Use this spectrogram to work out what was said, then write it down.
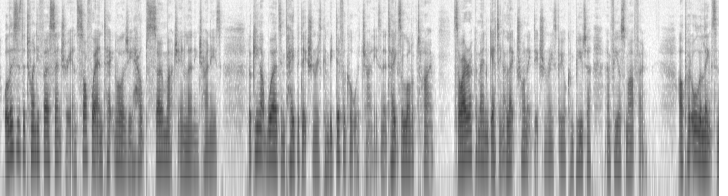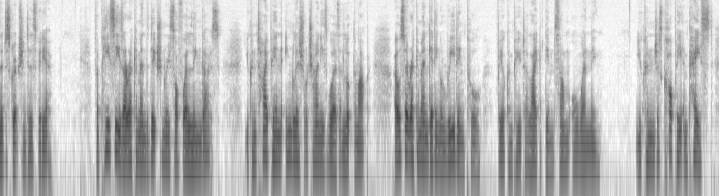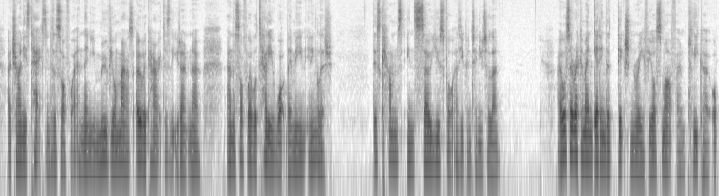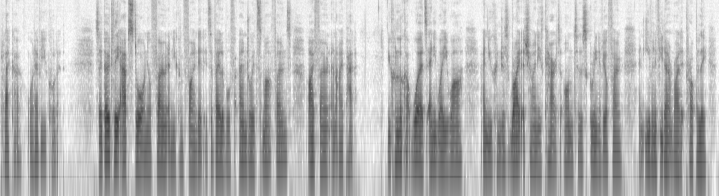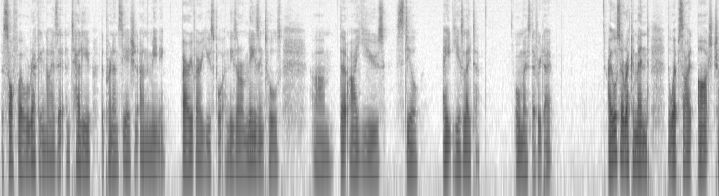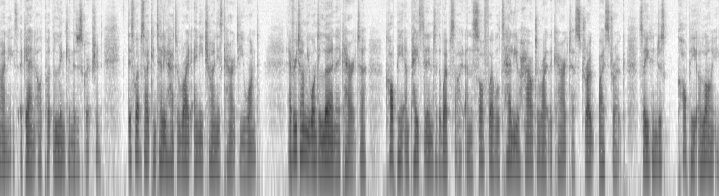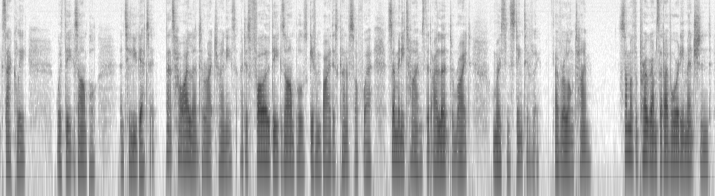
Well, this is the 21st century, and software and technology help so much in learning Chinese. Looking up words in paper dictionaries can be difficult with Chinese, and it takes a lot of time. So I recommend getting electronic dictionaries for your computer and for your smartphone. I'll put all the links in the description to this video. For PCs, I recommend the dictionary software Lingoes. You can type in English or Chinese words and look them up. I also recommend getting a reading tool for your computer like Dim Sum or Wenlin you can just copy and paste a Chinese text into the software and then you move your mouse over characters that you don't know and the software will tell you what they mean in English. This comes in so useful as you continue to learn. I also recommend getting the dictionary for your smartphone, Plico or Pleco, whatever you call it. So go to the App Store on your phone and you can find it. It's available for Android smartphones, iPhone and iPad. You can look up words anywhere you are, and you can just write a Chinese character onto the screen of your phone, and even if you don't write it properly, the software will recognize it and tell you the pronunciation and the meaning. Very, very useful, and these are amazing tools um, that I use still eight years later, almost every day. I also recommend the website Arch Chinese. Again, I'll put the link in the description. This website can tell you how to write any Chinese character you want. Every time you want to learn a character, copy and paste it into the website and the software will tell you how to write the character stroke by stroke so you can just copy along exactly with the example until you get it. That's how I learned to write Chinese. I just followed the examples given by this kind of software so many times that I learned to write almost instinctively over a long time. Some of the programs that I've already mentioned,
